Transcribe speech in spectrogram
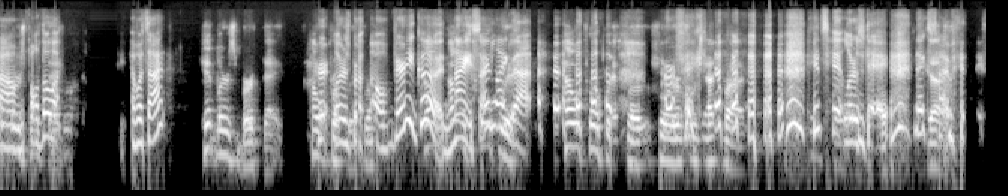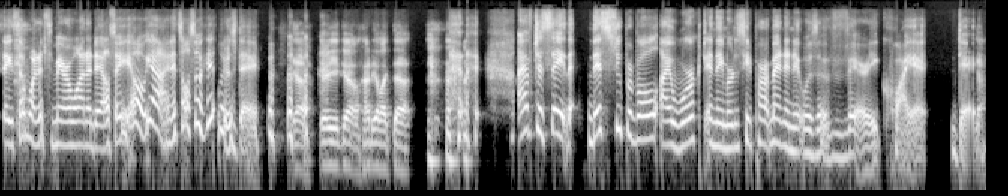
Um, although, what's that? Hitler's birthday. How Hitler's appropriate. oh, very good. How, how nice. I like that. how appropriate for, for, for that bug. it's Hitler's Day. Next yeah. time they say someone it's marijuana day, I'll say, oh, yeah, and it's also Hitler's Day. yeah, there you go. How do you like that? I have to say that this Super Bowl, I worked in the emergency department and it was a very quiet day. Yeah.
